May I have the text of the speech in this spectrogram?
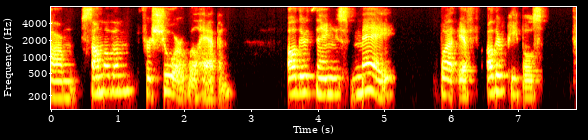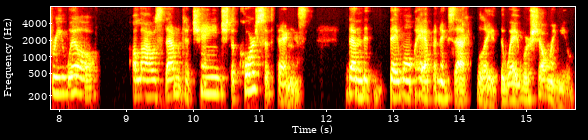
Um, some of them for sure will happen. Other things may, but if other people's free will allows them to change the course of things, then they won't happen exactly the way we're showing you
